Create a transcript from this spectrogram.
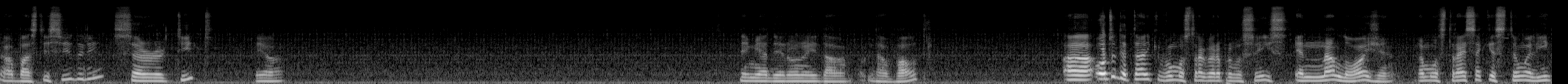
ó. Abastecido ali, certito. Aí, ó. Semeadeirona aí da, da Valtra. Ah, outro detalhe que eu vou mostrar agora para vocês é na loja, para mostrar essa questão ali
